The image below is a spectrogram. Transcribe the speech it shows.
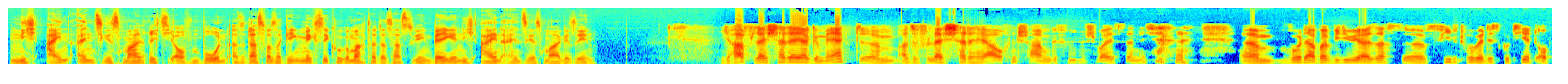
nicht ein einziges Mal richtig auf dem Boden. Also das, was er gegen Mexiko gemacht hat, das hast du gegen Belgien nicht ein einziges Mal gesehen. Ja, vielleicht hat er ja gemerkt, ähm, also vielleicht hat er ja auch ein Schamgefühl, ich weiß ja nicht. ähm, wurde aber, wie du ja sagst, äh, viel drüber diskutiert, ob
